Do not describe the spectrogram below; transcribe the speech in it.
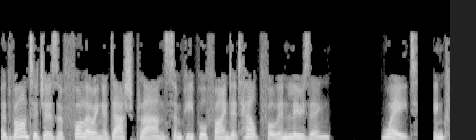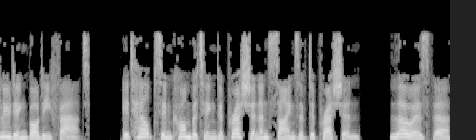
Advantages of following a DASH plan Some people find it helpful in losing weight, including body fat. It helps in combating depression and signs of depression. Lowers the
